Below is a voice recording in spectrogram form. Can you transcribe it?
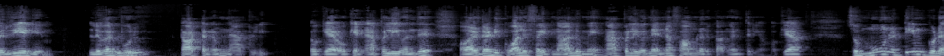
பெரிய game Liverpool Tottenham Napoli okay okay Napoli வந்து ஆல்ரெடி குவாலிஃபைட்னாலுமே நாப்பலி வந்து என்ன ஃபார்ம்ல இருக்காங்கன்னு தெரியும். ஓகே ஸோ மூணு டீம் கூட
